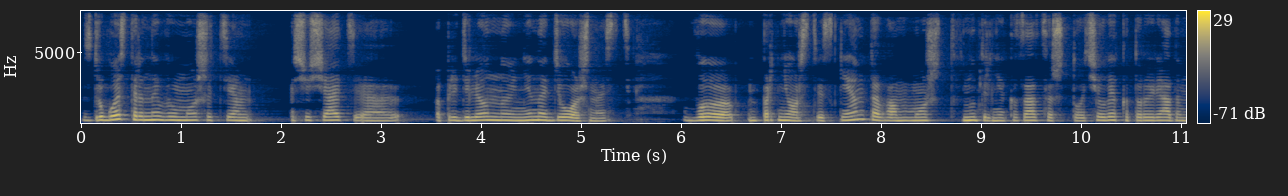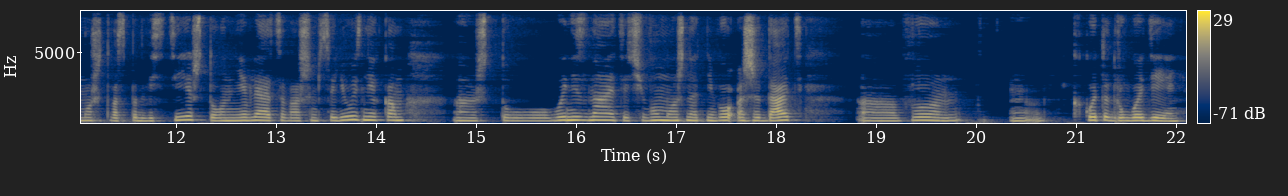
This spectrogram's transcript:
С другой стороны, вы можете ощущать определенную ненадежность в партнерстве с кем-то. Вам может внутренне казаться, что человек, который рядом, может вас подвести, что он не является вашим союзником, э, что вы не знаете, чего можно от него ожидать э, в какой-то другой день.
